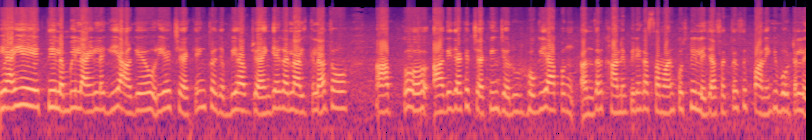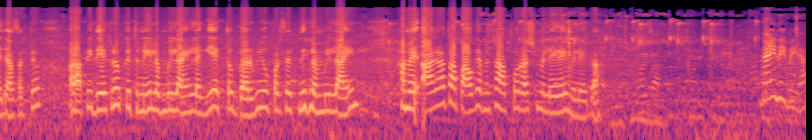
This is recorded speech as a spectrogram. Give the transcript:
यहाँ ये इतनी लंबी लाइन लगी है आगे हो रही है चेकिंग तो जब भी आप जाएँगे अगर लाल किला तो आपको आगे जाके चेकिंग ज़रूर होगी। आप अंदर खाने पीने का सामान कुछ नहीं ले जा सकते सिर्फ़ पानी की बोतल ले जा सकते हो। और आप ही देख रहे हो कितनी लंबी लाइन लगी है। एक तो गर्मी ऊपर से इतनी लंबी लाइन। हमें आगरा तो आप आओगे हमेशा आपको रश मिलेगा ही मिलेगा। नहीं नहीं भैया।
